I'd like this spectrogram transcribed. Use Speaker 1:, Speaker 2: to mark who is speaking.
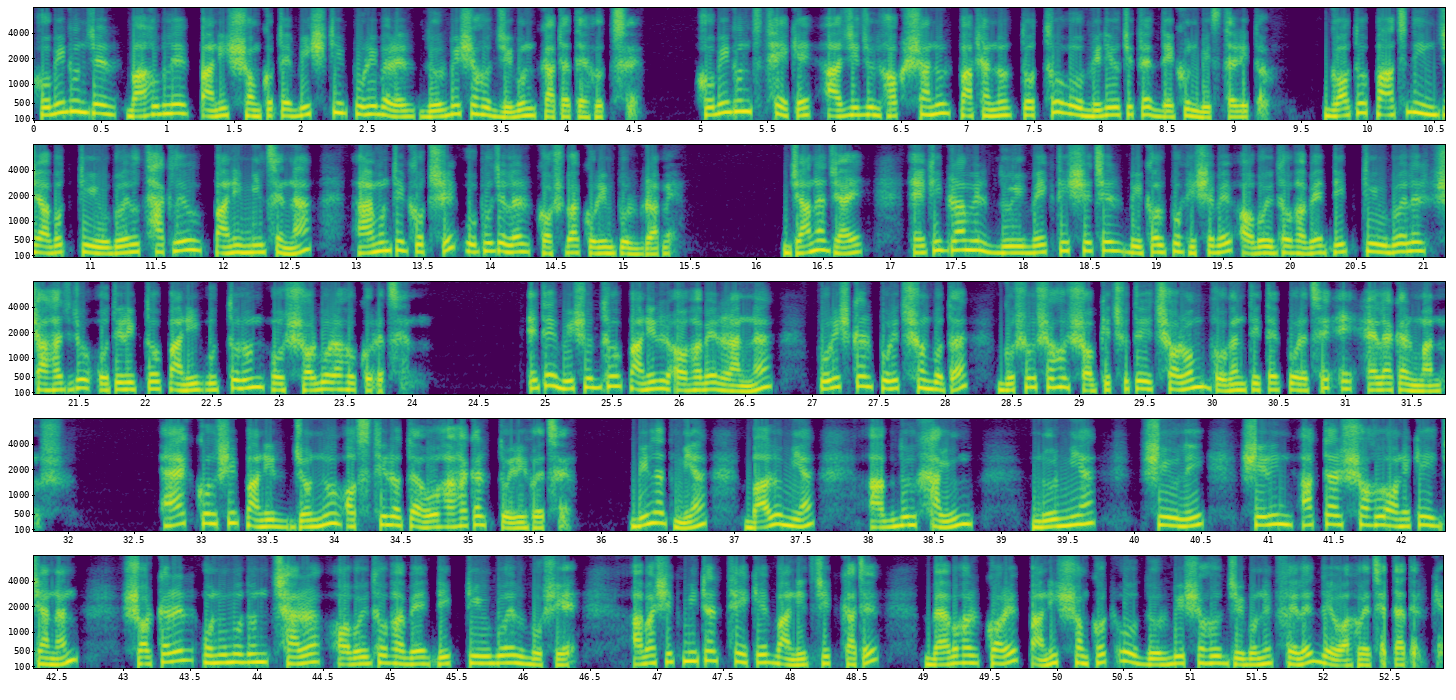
Speaker 1: হবিগঞ্জের বাহুবলে পানির সংকটে বৃষ্টি পরিবারের দুর্বিষহ জীবন কাটাতে হচ্ছে। হবিগঞ্জ থেকে আজিজুল হক শানুর পাঠানো তথ্য ও ভিডিওচিত্রে দেখুন বিস্তারিত। গত পাঁচ দিন যাবৎ টিউবওয়েল থাকলেও পানি মিলছে না, এমনটি ঘটছে উপজেলার কসবা করিমপুর গ্রামে। জানা যায়, একই গ্রামের দুই ব্যক্তি সেচের বিকল্প হিসেবে অবৈধভাবে ডিপ টিউবওয়েলের সাহায্য অতিরিক্ত পানি উত্তোলন ও সরবরাহ করেছেন। এতে বিশুদ্ধ পানির অভাবে রান্না পরিষ্কার পরিচ্ছন্নতা গোসল সহ সবকিছুতেই চরম ভোগান্তিতে পড়েছে এই এলাকার মানুষ। এক কলসি পানির জন্য অস্থিরতা ও হাহাকার তৈরি হয়েছে। বিলাত মিয়া, বালু মিয়া, আব্দুল খায়ুম, নূর মিয়া, শিউলি, শিরিন আক্তার সহ অনেকেই জানান, সরকারের অনুমোদন ছাড়া অবৈধভাবে ডিপ টিউবওয়েল বসিয়ে আবাসিক মিটার থেকে বাণিজ্যিক কাজে ব্যবহার করে পানির সংকট ও দুর্বিষহ জীবনে ফেলে দেওয়া হয়েছে তাদেরকে।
